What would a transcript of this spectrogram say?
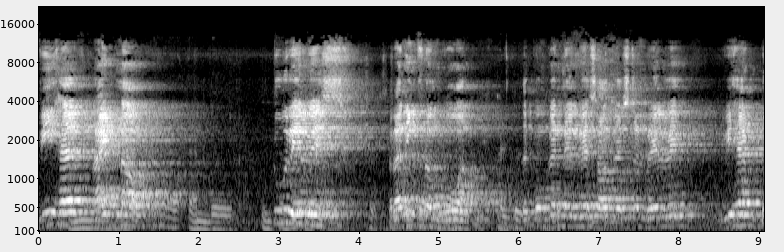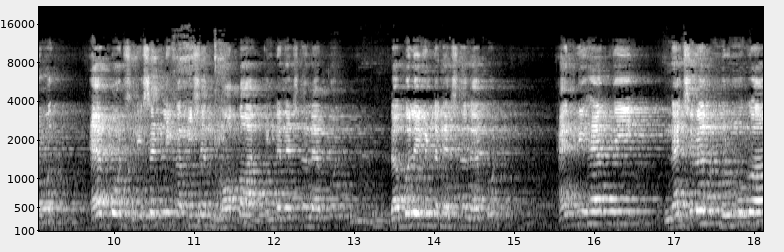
We have right now two railways running from Goa. The Konkan Railway, Southwestern Railway. We have two airports recently commissioned, Mopa International Airport, Dabolim International Airport, and we have the natural Mormugao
